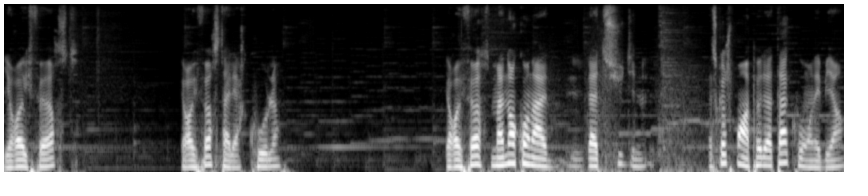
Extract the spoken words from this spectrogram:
Leroy First. Leroy First a l'air cool. Leroy First. Maintenant qu'on a là-dessus... Est-ce que je prends un peu d'attaque ou on est bien?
